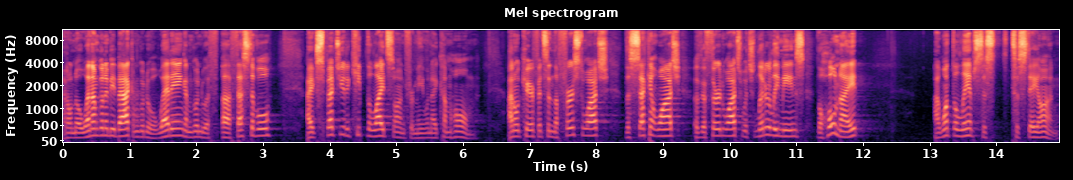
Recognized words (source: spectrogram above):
I don't know when I'm going to be back. I'm going to a wedding. I'm going to a, a festival. I expect you to keep the lights on for me when I come home. I don't care if it's in the first watch, the second watch, or the third watch, which literally means the whole night. I want the lamps to, to stay on.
